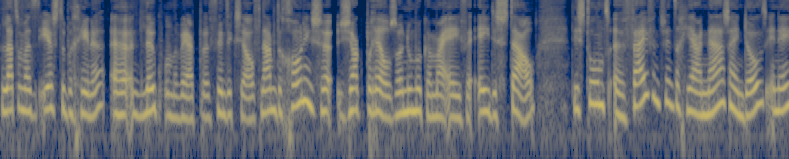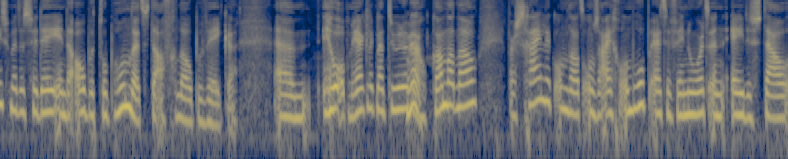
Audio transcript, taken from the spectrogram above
laten we met het eerste beginnen. Eh, een leuk onderwerp eh, vind ik zelf. Namelijk de Groningse Jacques Brel, zo noem ik hem maar even, Ede Staal. Die stond eh, 25 jaar na zijn dood ineens met een cd in de Albert Top 100 de afgelopen weken. Ehm, heel opmerkelijk natuurlijk. Ja. Hoe kan dat nou? Waarschijnlijk omdat onze eigen omroep RTV Noord een Ede Staal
